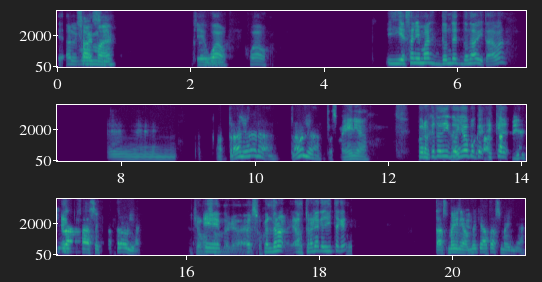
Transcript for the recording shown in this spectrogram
eh, Algo Esa misma, así. ¿eh? Eh, wow, wow. ¿Y ese animal dónde, dónde habitaba? En Australia era, Australia. Tasmania. Pero es que te digo yo, porque es que. Australia. Yo no Eh, sé dónde queda eh, eso. Perdona, ¿Australia que dijiste que? Tasmania, ¿dónde queda Tasmania?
